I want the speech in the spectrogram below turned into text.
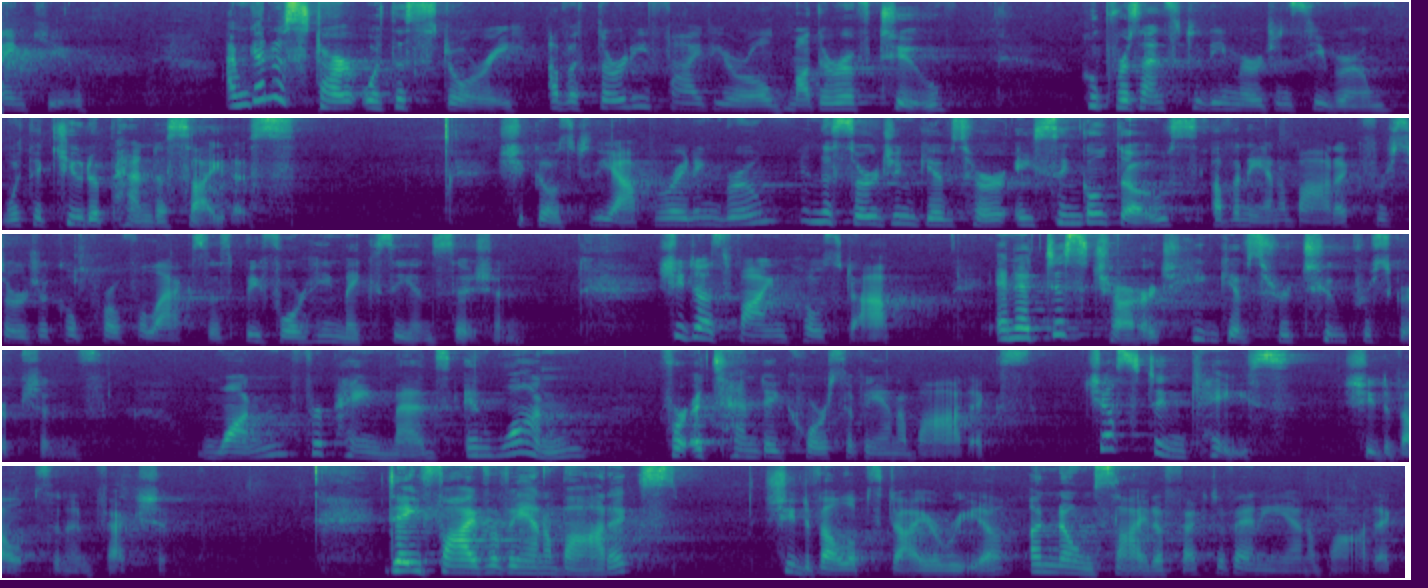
Thank you. I'm going to start with a story of a 35-year-old mother of two who presents to the emergency room with acute appendicitis. She goes to the operating room, and the surgeon gives her a single dose of an antibiotic for surgical prophylaxis before he makes the incision. She does fine post-op, and at discharge, he gives her two prescriptions, one for pain meds and one for a 10-day course of antibiotics, just in case she develops an infection. Day five of antibiotics, she develops diarrhea, a known side effect of any antibiotic.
